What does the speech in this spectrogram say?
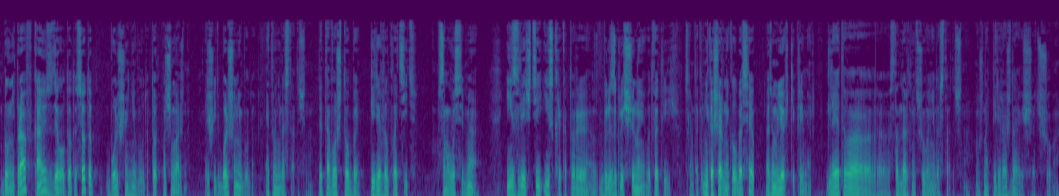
был неправ, каюсь, сделал то-то, сё-то, больше не буду. Это очень важно. Решить больше не буду. Этого недостаточно. Для того, чтобы перевоплотить самого себя и извлечь те искры, которые были заключены вот в этой, скажем так, некошерной колбасе, возьмем легкий пример. Для этого э, стандартной чува недостаточно. Нужна перерождающая чува,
